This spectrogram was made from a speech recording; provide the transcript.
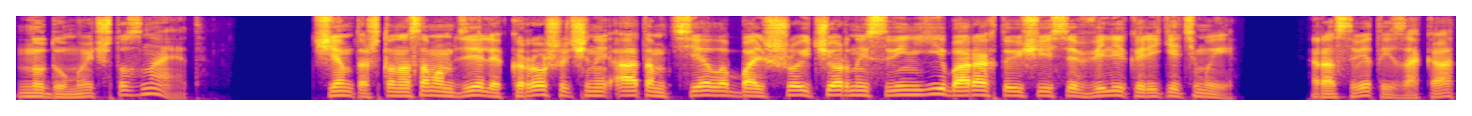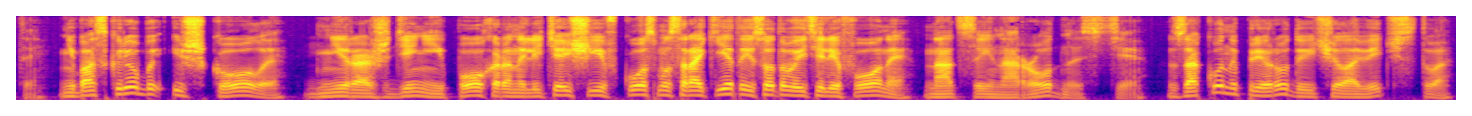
но думает, что знает. Чем-то, что на самом деле крошечный атом тела большой черной свиньи, барахтающейся в великой реке тьмы. Рассветы и закаты, небоскребы и школы, дни рождения и похороны, летящие в космос ракеты и сотовые телефоны, нации и народности, законы природы и человечества,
